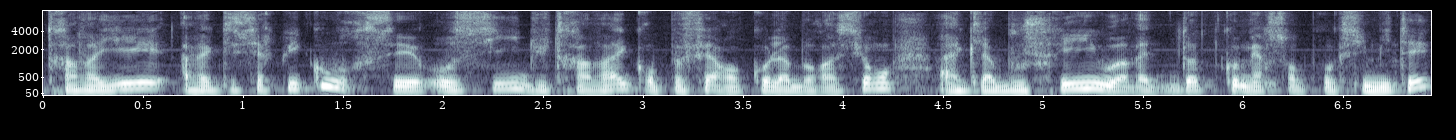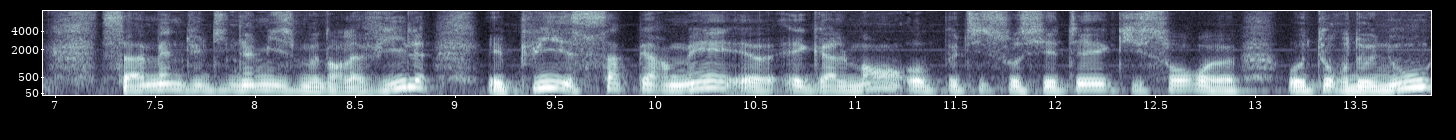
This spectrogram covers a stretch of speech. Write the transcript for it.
travailler avec les circuits courts. C'est aussi du travail qu'on peut faire en collaboration avec la boucherie ou avec d'autres commerçants de proximité, ça amène du dynamisme dans la ville, et puis ça permet euh, également aux petites sociétés qui sont euh, autour de nous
